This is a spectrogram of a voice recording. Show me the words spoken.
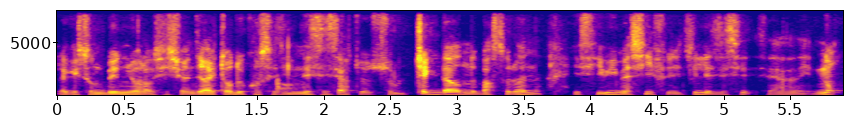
la question de Bénur, là aussi, sur un directeur de course, est-il nécessaire sur le check-down de Barcelone? Et si oui, Massif faisait-il les essais ces dernières années? Non.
